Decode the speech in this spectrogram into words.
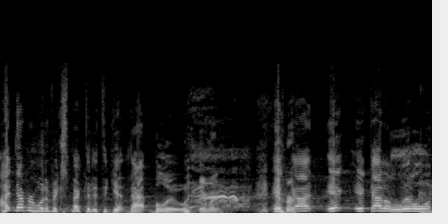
I, never would have expected it to get that blue. they were. it were- got it it got a little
